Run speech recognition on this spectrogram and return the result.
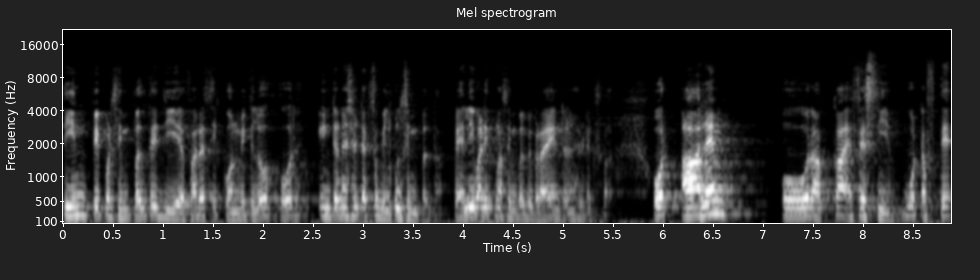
तीन पेपर सिंपल थे जी एफ़ आर एस इकोनॉमिक लॉ और इंटरनेशनल टैक्स तो बिल्कुल सिंपल था। पहली बार इतना सिंपल पेपर आया इंटरनेशनल टैक्स का। और आर एम और आपका एफ़ एस सी एम वो टफ थे।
